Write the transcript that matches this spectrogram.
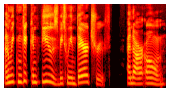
and we can get confused between their truth and our own.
